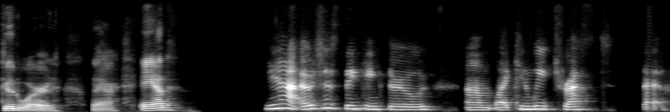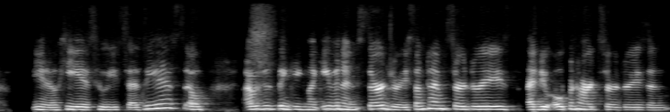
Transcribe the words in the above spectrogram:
good word there. And yeah i was just thinking through um like can we trust that you know he is who he says he is? So I was just thinking, like, even in surgery, sometimes surgeries, I do open heart surgeries and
